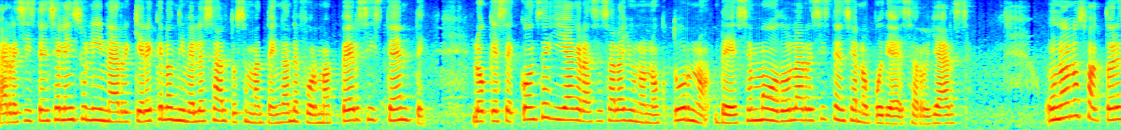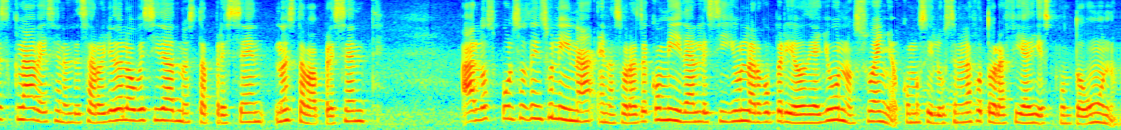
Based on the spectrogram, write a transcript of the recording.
La resistencia a la insulina requiere que los niveles altos se mantengan de forma persistente, lo que se conseguía gracias al ayuno nocturno. De ese modo, la resistencia no podía desarrollarse. Uno de los factores claves en el desarrollo de la obesidad no, no estaba presente. A los pulsos de insulina en las horas de comida le sigue un largo periodo de ayuno, sueño, como se ilustra en la fotografía 10.1.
